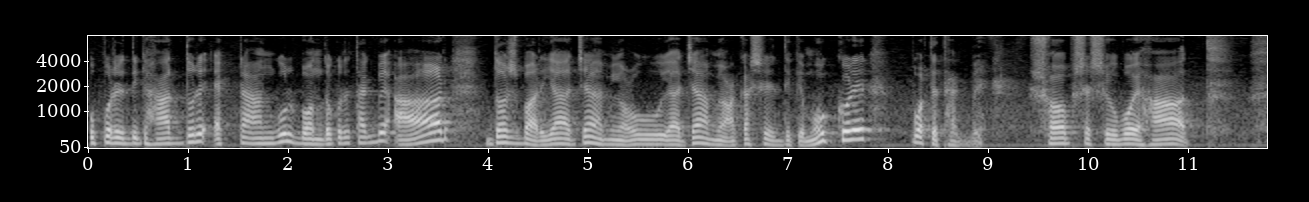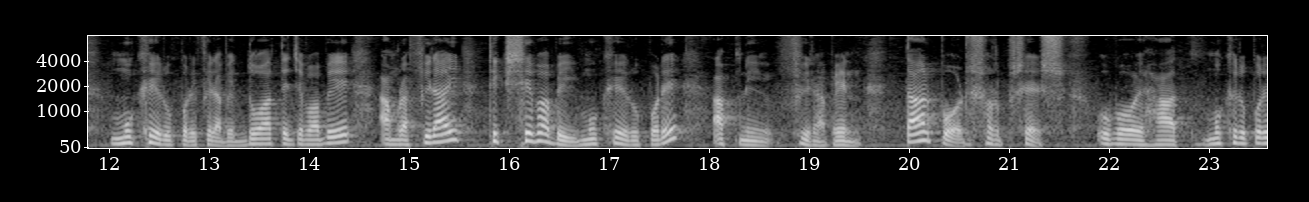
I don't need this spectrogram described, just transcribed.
উপরের দিকে হাত ধরে একটা আঙ্গুল বন্ধ করে থাকবে আর দশবার ইয়া জামিউ ইয়া জামিউ, আকাশের দিকে মুখ করে পড়তে থাকবে। সব শেষে উভয় হাত মুখের উপরে ফেরাবে। দোয়াতে যেভাবে আমরা ফিরাই, ঠিক সেভাবেই মুখের উপরে আপনি ফিরাবেন। তারপর সর্বশেষ উভয় হাত মুখের উপরে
